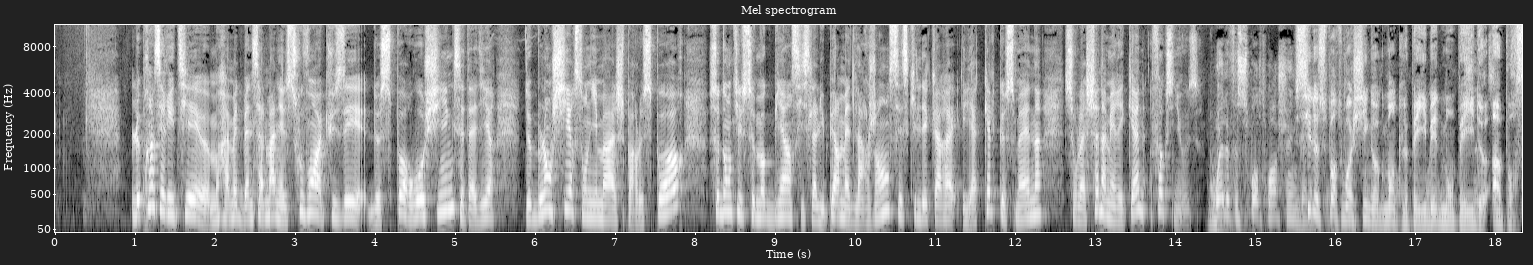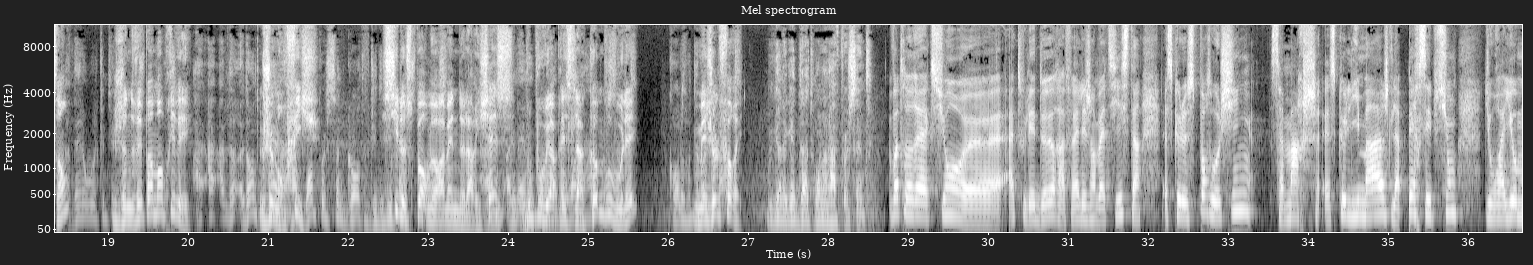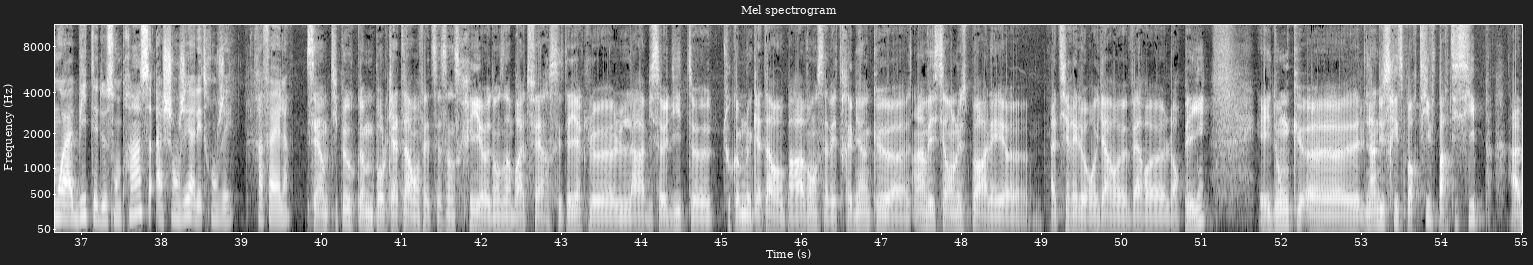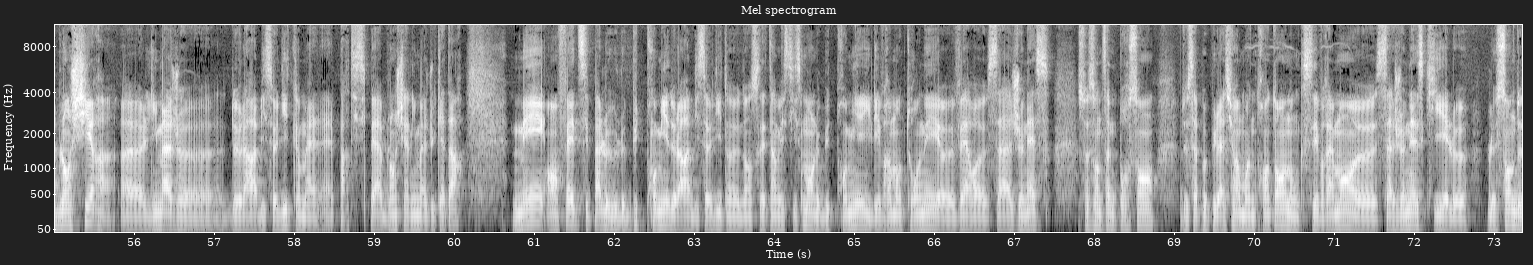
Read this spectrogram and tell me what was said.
Le prince héritier euh, Mohamed Ben Salman est souvent accusé de sport washing, c'est-à-dire de blanchir son image par le sport, ce dont il se moque bien si cela lui permet de l'argent. C'est ce qu'il déclarait il y a quelques semaines sur la chaîne américaine Fox News. Si le sport washing augmente le PIB de mon pays de 1%, je ne vais pas m'en priver. Je m'en fiche. Si le sport me ramène de la richesse, vous pouvez appeler cela comme vous voulez, mais je le ferai. Votre réaction euh, à tous les deux, Raphaël et Jean-Baptiste, est-ce que le sport washing, ça marche? Est-ce que l'image, la perception du royaume moabite et de son prince a changé à l'étranger? Raphaël. C'est un petit peu comme pour le Qatar en fait, ça s'inscrit euh, dans un bras de fer. C'est-à-dire que l'Arabie Saoudite, euh, tout comme le Qatar auparavant, savait très bien que investir dans le sport allait attirer le regard vers leur pays. Et donc, euh, l'industrie sportive participe à blanchir euh, l'image euh, de l'Arabie Saoudite, comme elle, participait à blanchir l'image du Qatar. Mais en fait, c'est pas le, but premier de l'Arabie Saoudite dans cet investissement. Le but premier, il est vraiment tourné vers sa jeunesse. 65% de sa population a moins de 30 ans, donc c'est vraiment sa jeunesse qui est le, centre de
